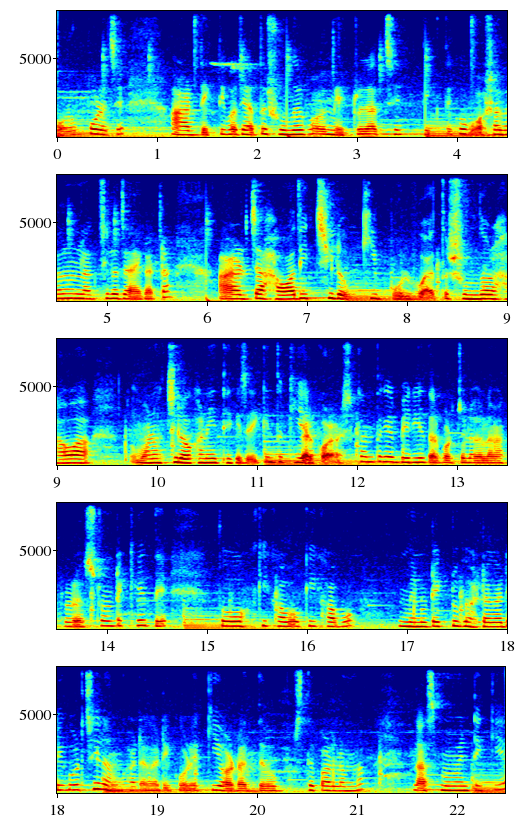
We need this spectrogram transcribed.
গরম পড়েছে, আর দেখতেই পাচ্ছ এত সুন্দরভাবে মেট্রো যাচ্ছে, দেখতে খুব অসাধারণ লাগছিল জায়গাটা, আর যা হাওয়া দিচ্ছিল, কি বলব, এত সুন্দর হাওয়া, মনে হচ্ছিল ওখানেই থেকে যাই, কিন্তু কী আর করার, সেখান থেকে বেরিয়ে তারপর চলে গেলাম একটা রেস্টুরেন্টে খেতে, তো কি খাব কি খাব, মেনুটা একটু ঘাটাঘাটি করছিলাম, ঘাটাঘাটি করে কি অর্ডার দেবো বুঝতে পারলাম না লাস্ট মোমেন্টে গিয়ে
